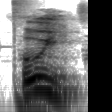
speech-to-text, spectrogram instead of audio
Fui!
